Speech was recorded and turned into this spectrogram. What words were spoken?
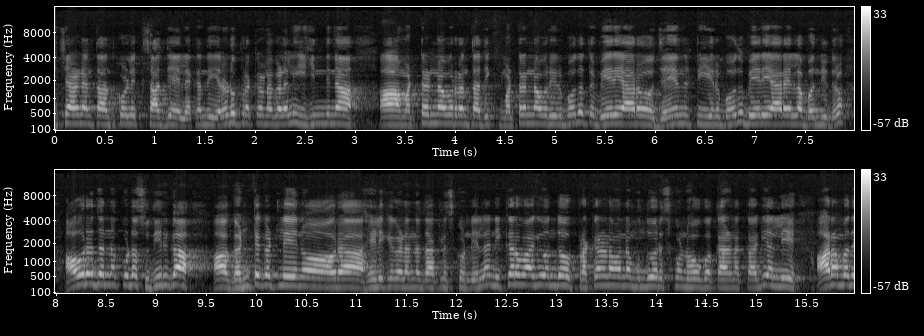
ವಿಚಾರಣೆ ಅಂತ ಅಂದ್ಕೊಳ್ಳಿಕ್ಕೆ ಸಾಧ್ಯ ಇಲ್ಲ. ಯಾಕಂದರೆ ಎರಡು ಪ್ರಕರಣಗಳಲ್ಲಿ ಈ ಹಿಂದಿನ ಮಟ್ಟಣ್ಣವರಂತ ಅದಕ್ಕೆ ಮಟ್ಟಣ್ಣವರು ಇರ್ಬೋದು, ಅಥವಾ ಬೇರೆ ಯಾರೋ ಜಯಂತ್ ಟಿ ಇರ್ಬೋದು, ಬೇರೆ ಯಾರೆಲ್ಲ ಬಂದಿದ್ರು. ಅವರದನ್ನು ಕೂಡ ಸುದೀರ್ಘ ಗಂಟೆಗಟ್ಟಲೆ ಏನೋ ಅವರ ಹೇಳಿಕೆಗಳನ್ನು ದಾಖಲಿಸಿಕೊಂಡಿಲ್ಲ. ನಿಖರವಾಗಿ ಒಂದು ಪ್ರಕರಣವನ್ನ ಮುಂದುವರಿಸಿಕೊಂಡು ಹೋಗುವ ಕಾರಣಕ್ಕಾಗಿ ಅಲ್ಲಿ ಆರಂಭದ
